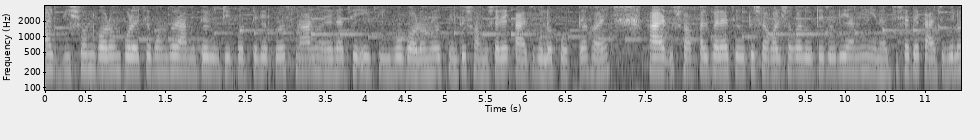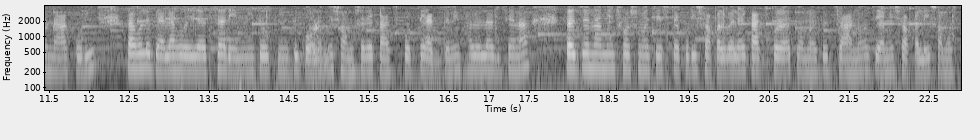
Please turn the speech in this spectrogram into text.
আর ভীষণ গরম পড়েছে বন্ধুরা। আমি তো রুটি করতে গিয়ে পুরো স্নান হয়ে গেছে। এই তীব্র গরমেও কিন্তু সংসারে কাজগুলো করতে হয়। আর সকালবেলা যেহেতু সকাল সকাল উঠে যদি আমি এনার্জির সাথে কাজগুলো না করি, তাহলে বেলা হয়ে যাচ্ছে আর এমনিতেও কিন্তু গরমে সংসারে কাজ করতে একদমই ভালো লাগছে না। তার জন্য আমি সবসময় চেষ্টা করি সকালবেলায় কাজ করা। তোমরা তো জানো যে আমি সকালে সমস্ত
